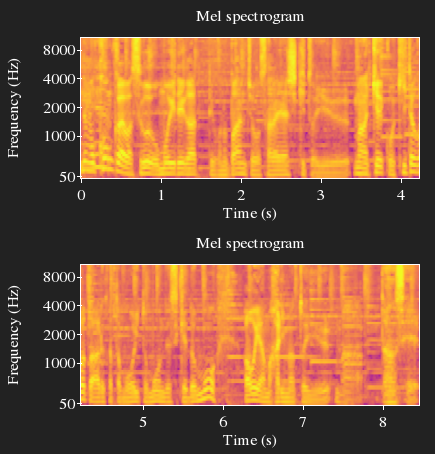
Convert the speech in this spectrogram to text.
でも今回はすごい思い入れがあってこの番長皿屋敷というまあ結構聞いたことある方も多いと思うんですけども青山播磨というまあ男性、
